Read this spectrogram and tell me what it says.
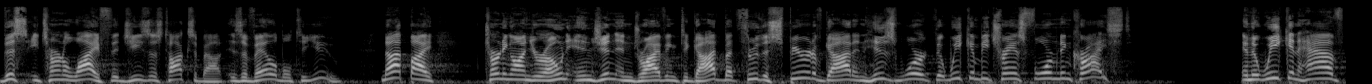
This eternal life that Jesus talks about is available to you, not by turning on your own engine and driving to God, but through the Spirit of God and His work that we can be transformed in Christ. And that we can have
